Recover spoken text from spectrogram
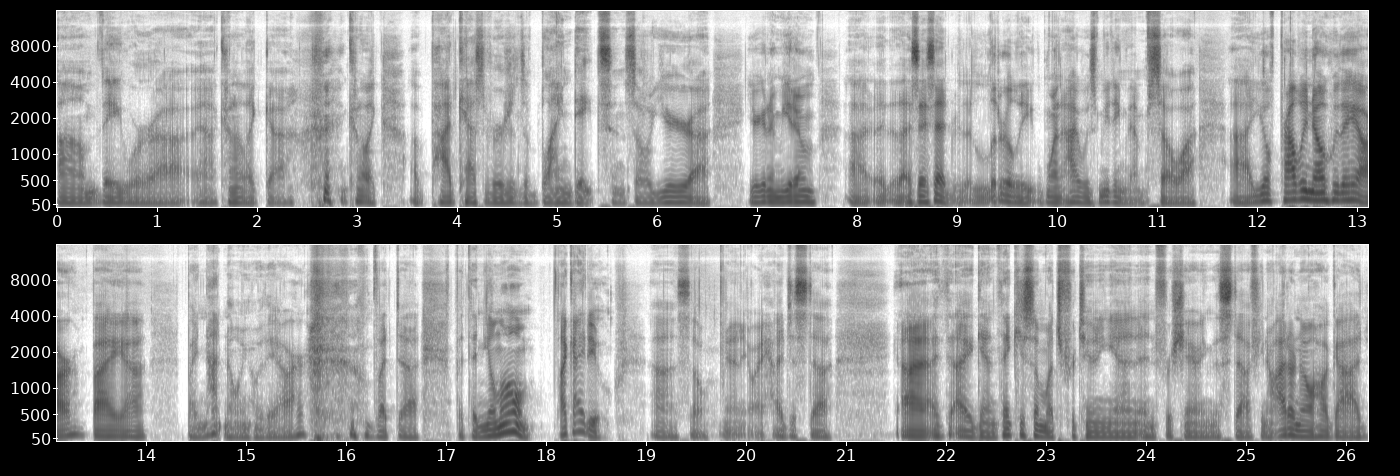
Um, they were uh, uh, kind of like uh, kind of like podcast versions of blind dates, and so you're uh, you're to meet them, uh, as I said, literally when I was meeting them. So uh, you'll probably know who they are by by not knowing who they are, but but then you'll know them like I do. so anyway, I just. I, I, again, thank you so much for tuning in and for sharing this stuff. You know, I don't know how God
